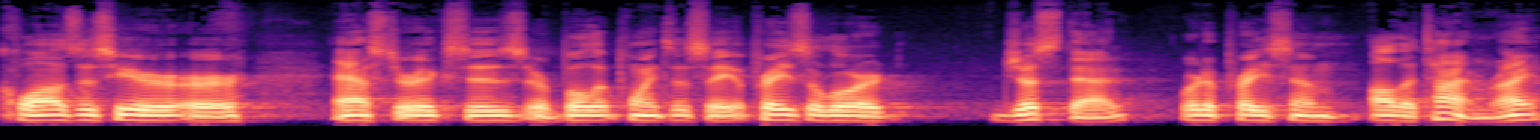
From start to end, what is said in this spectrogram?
clauses here or asterisks or bullet points that say, praise the Lord, just that. We're to praise Him all the time, right?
